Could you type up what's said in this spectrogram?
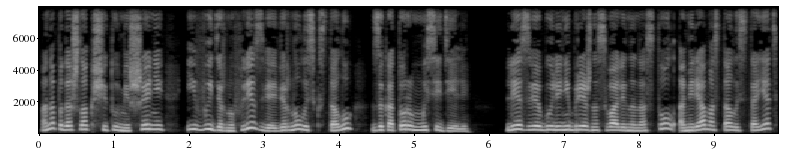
она подошла к щиту мишени и, выдернув лезвие, вернулась к столу, за которым мы сидели. Лезвия были небрежно свалены на стол, а Мирям осталась стоять,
